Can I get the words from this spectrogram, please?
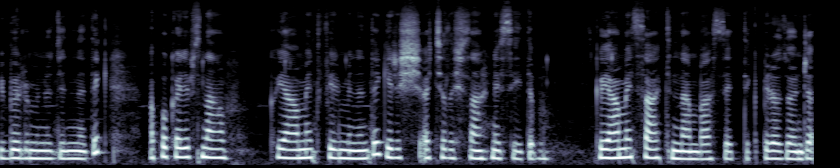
bir bölümünü dinledik. Apocalypse Now Kıyamet filminin de giriş açılış sahnesiydi bu. Kıyamet saatinden bahsettik biraz önce.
